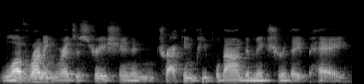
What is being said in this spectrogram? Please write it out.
love running registration and tracking people down to make sure they pay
